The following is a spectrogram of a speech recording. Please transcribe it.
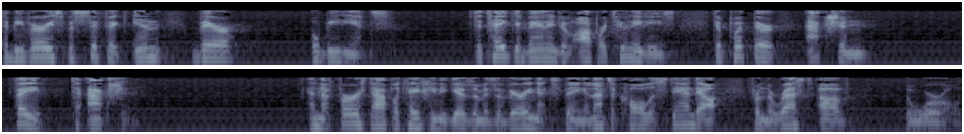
To be very specific in their obedience. To take advantage of opportunities to put their action, faith to action. And the first application he gives them is the very next thing, and that's a call to stand out from the rest of the world.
